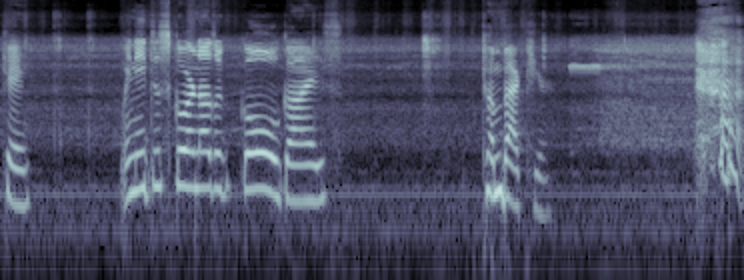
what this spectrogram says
okay. We need to score another goal, guys. Come back here.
